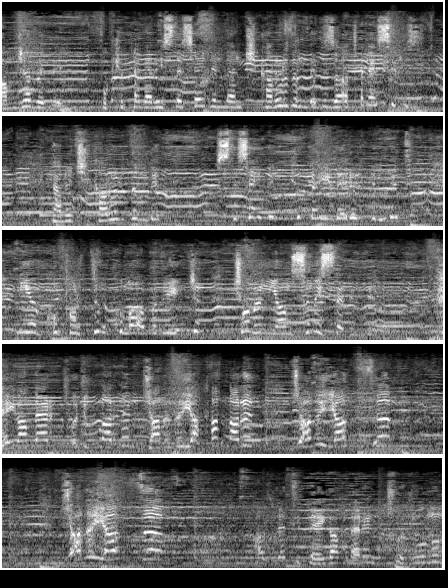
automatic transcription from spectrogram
amca dedi bu küpeleri isteseydin ben çıkarırdım dedi zaten esiriz. Yani çıkarırdım dedi. İsteseydin küpeyi verirdim dedi. Niye koparttın kulağımı deyince canın yansın istedim dedi. Peygamber çocuklarının canını yakanların canı yansın. Canı yansın. Hazreti Peygamber'in çocuğunun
